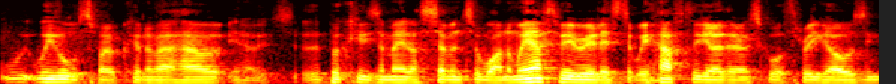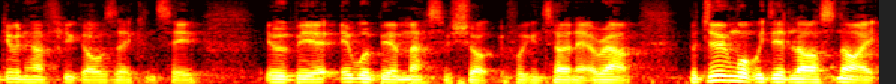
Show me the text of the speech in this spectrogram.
we've all spoken about how you know the bookies have made us seven to one, and we have to be realistic. We have to go there and score three goals, and given how few goals they concede, it would be a, it would be a massive shock if we can turn it around. But doing what we did last night,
